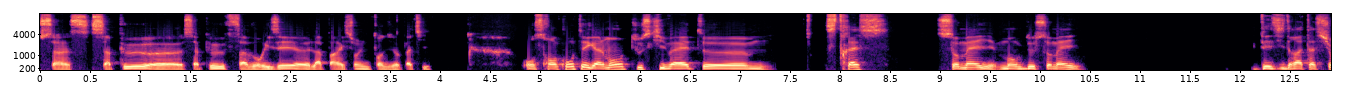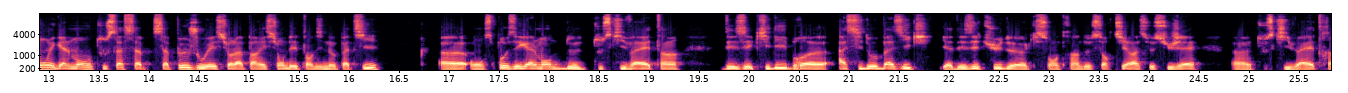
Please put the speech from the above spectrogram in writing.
ça, ça, peut, ça peut favoriser l'apparition d'une tendinopathie. On se rend compte également tout ce qui va être euh, stress, sommeil, manque de sommeil, déshydratation également, tout ça, ça, peut jouer sur l'apparition des tendinopathies. Euh, on se pose également de tout ce qui va être un déséquilibre euh, acido-basique. Il y a des études qui sont en train de sortir à ce sujet. tout ce qui va être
